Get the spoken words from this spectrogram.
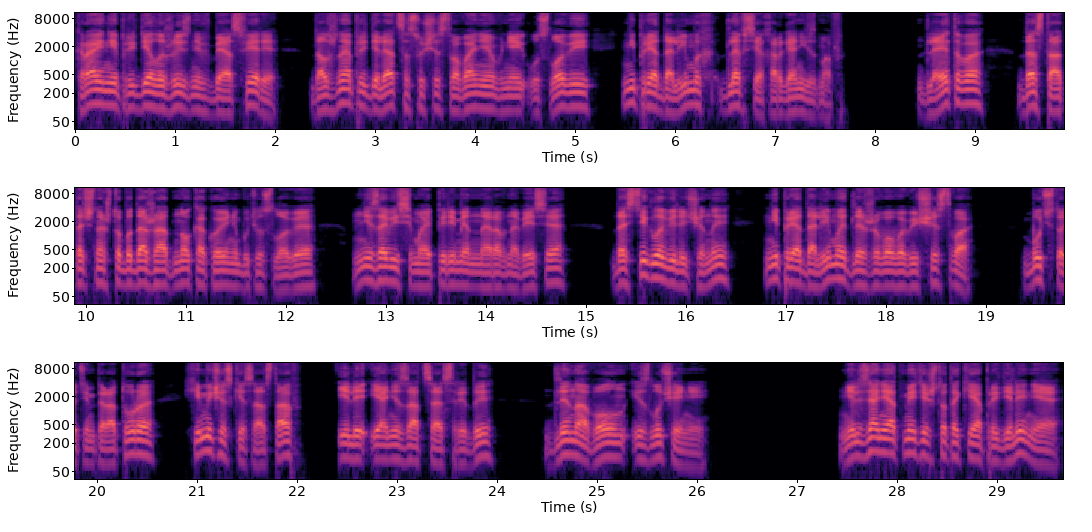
Крайние пределы жизни в биосфере должны определяться существованием в ней условий, непреодолимых для всех организмов. Для этого достаточно, чтобы даже одно какое-нибудь условие, независимое переменное равновесие, достигло величины, непреодолимой для живого вещества, будь то температура, химический состав или ионизация среды, длина волн излучений. Нельзя не отметить, что такие определения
